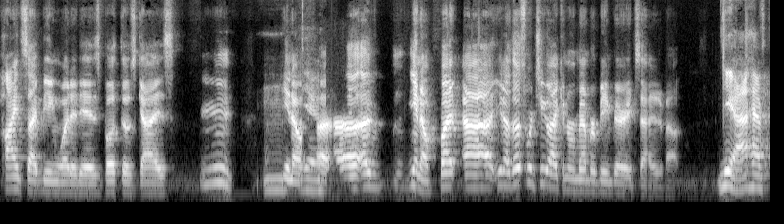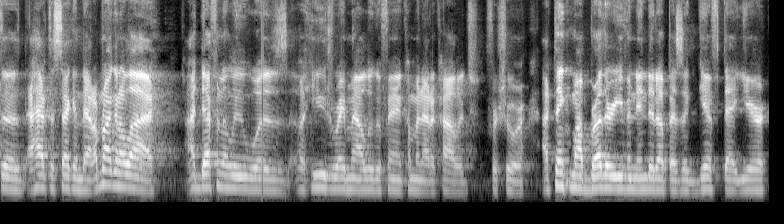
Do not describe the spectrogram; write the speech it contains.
hindsight being what it is, both those guys, mm, mm, you know, yeah. uh, uh, uh you know, but uh, you know, those were two I can remember being very excited about. Yeah, I have to. I have to second that. I'm not gonna lie. I definitely was a huge Ray Maualuga fan coming out of college for sure. I think my brother even ended up as a gift that year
